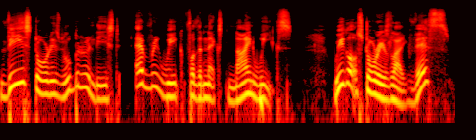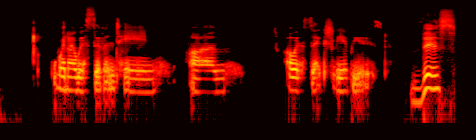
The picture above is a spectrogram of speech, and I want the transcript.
These stories will be released every week for the next nine weeks. We got stories like this. when I was 17, um, I was sexually abused. This,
